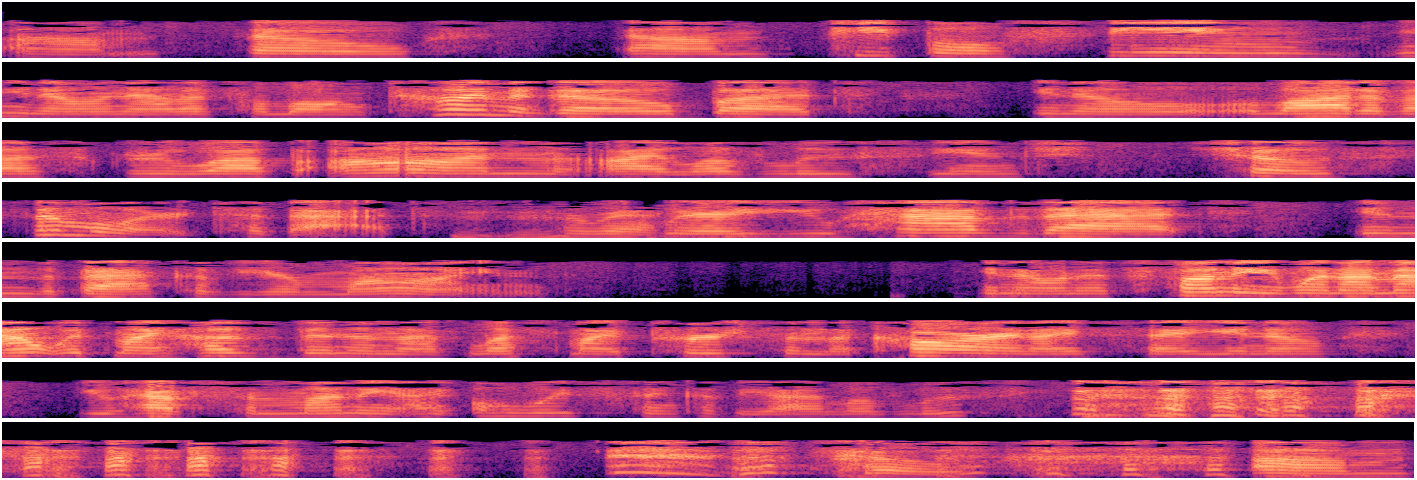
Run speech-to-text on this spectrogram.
um so um people seeing you know now that's a long time ago but you know a lot of us grew up on i love lucy and shows similar to that Mhm. Correct. where you have that in the back of your mind you know and it's funny when i'm out with my husband and i've left my purse in the car and i say you know you have some money i always think of the i love lucy so um,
